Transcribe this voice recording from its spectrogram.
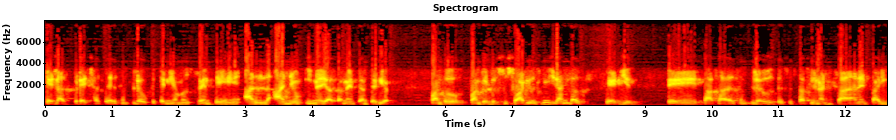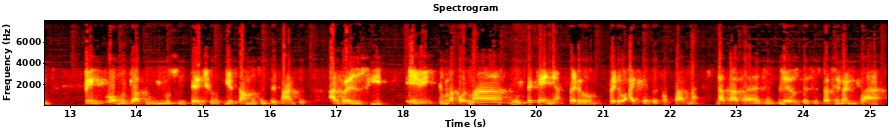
de las brechas de desempleo que teníamos frente al año inmediatamente anterior. Cuando, cuando los usuarios miran las series de tasa de desempleo desestacionalizada en el país, ven cómo ya tuvimos un techo y estamos empezando a reducir eh, de una forma muy pequeña, pero, pero hay que resaltarla, la tasa de desempleo desestacionalizada,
